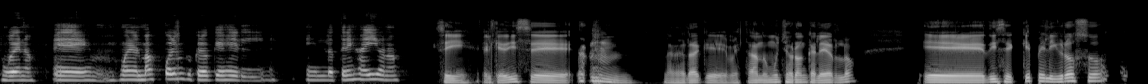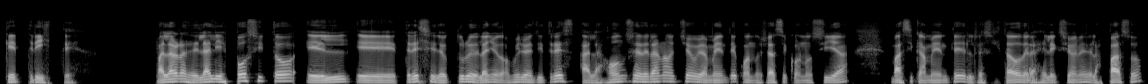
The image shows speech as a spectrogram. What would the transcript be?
Bueno, eh, bueno, el más polémico creo que es el, el- ¿lo tenés ahí o no? Sí, el que dice, la verdad que me está dando mucha bronca leerlo, eh, dice, qué peligroso, qué triste. Palabras de Lali Espósito el eh, 13 de octubre del año 2023 a las 11 de la noche, obviamente, cuando ya se conocía básicamente el resultado de las elecciones, de las PASO,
